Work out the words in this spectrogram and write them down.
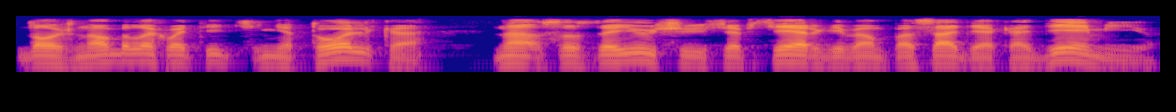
должно было хватить не только на создающуюся в Сергиевом посаде академию,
